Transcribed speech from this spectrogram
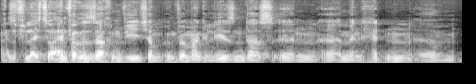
Also vielleicht so einfache Sachen wie, ich habe irgendwann mal gelesen, dass in äh, Manhattan ähm,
